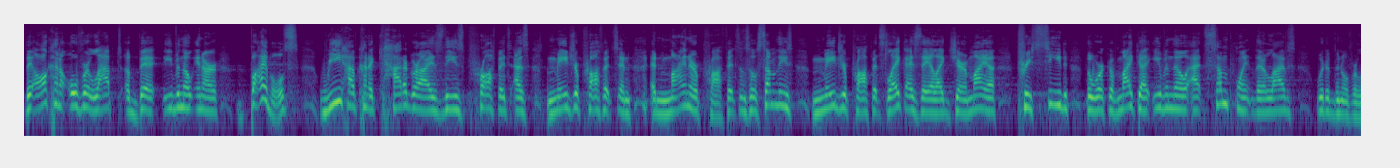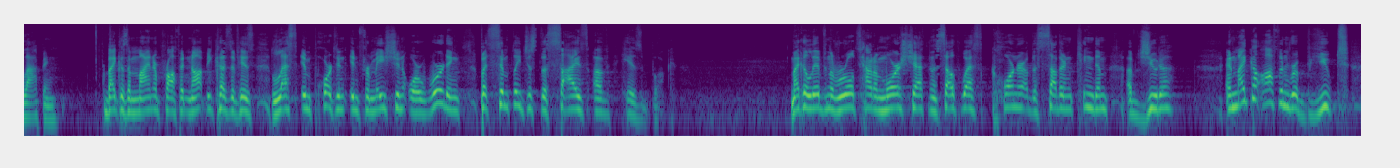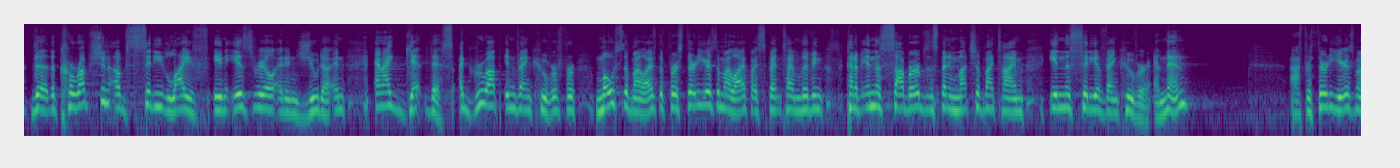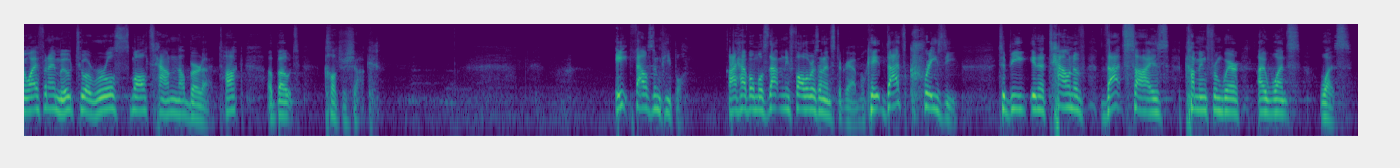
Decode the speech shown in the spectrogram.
They all kind of overlapped a bit, even though in our Bibles, we have kind of categorized these prophets as major prophets and, and minor prophets. And so some of these major prophets, like Isaiah, like Jeremiah, precede the work of Micah, even though at some point their lives would have been overlapping. Micah is a minor prophet, not because of his less important information or wording, but simply just the size of his book. Micah lived in the rural town of Moresheth in the southwest corner of the southern kingdom of Judah. And Micah often rebuked the, the corruption of city life in Israel and in Judah. And, and I get this. I grew up in Vancouver for most of my life. The first 30 years of my life, I spent time living kind of in the suburbs and spending much of my time in the city of Vancouver. And then, after 30 years, my wife and I moved to a rural small town in Alberta. Talk about culture shock. 8,000 people. I have almost that many followers on Instagram, okay? That's crazy to be in a town of that size coming from where I once was.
